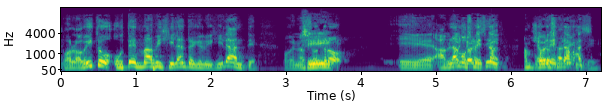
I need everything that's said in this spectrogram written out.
por lo visto, usted es más vigilante que el vigilante. Porque nosotros eh, hablamos yo le así, yo le estaba, amorosamente.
